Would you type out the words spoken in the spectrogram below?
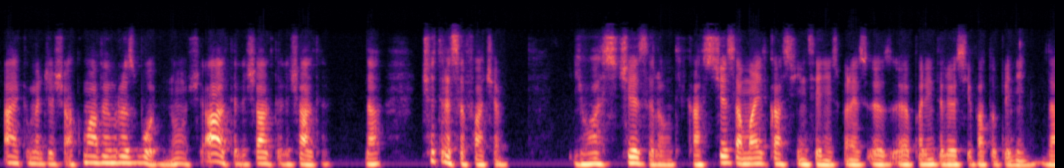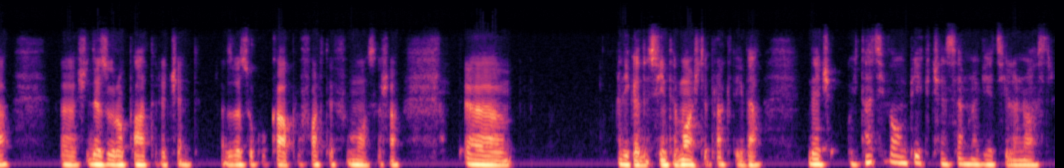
hai că merge și acum avem război, nu? Și altele, și altele, și altele. Da? Ce trebuie să facem? E o asceză la un tric. Asceza mai ca sfințenie, spune uh, Părintele Iosif Atopedin, da? Uh, și dezgropat recent. Ați văzut cu capul foarte frumos, așa. Uh, adică de Sfinte Moaște, practic, da. Deci, uitați-vă un pic ce înseamnă viețile noastre.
